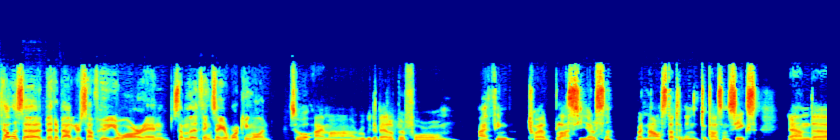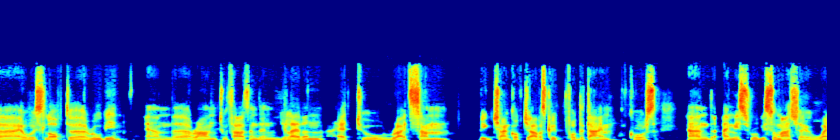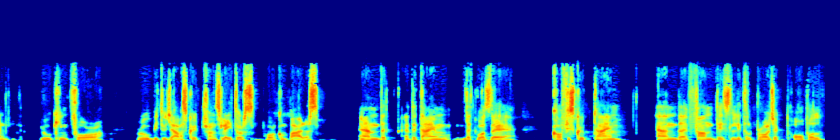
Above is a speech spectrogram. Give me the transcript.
Tell us a bit about yourself, who you are, and some of the things that you're working on. So I'm a Ruby developer for, I think, 12 plus years. Right now, started in 2006. And uh, I always loved uh, Ruby. And uh, around 2011, I had to write some big chunk of JavaScript for the time, of course. And I miss Ruby so much. I went looking for Ruby to JavaScript translators or compilers and that, at the time that was the CoffeeScript time. And i found this little project opal.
